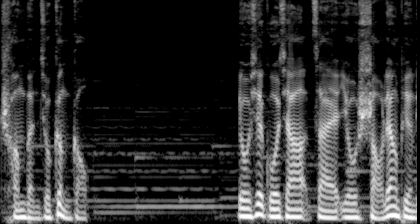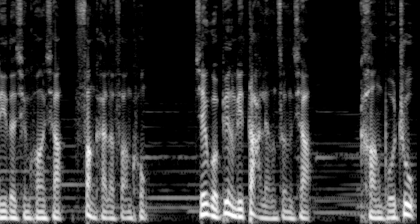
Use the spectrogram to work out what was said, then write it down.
成本就更高。有些国家在有少量病例的情况下放开了防控，结果病例大量增加，扛不住，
